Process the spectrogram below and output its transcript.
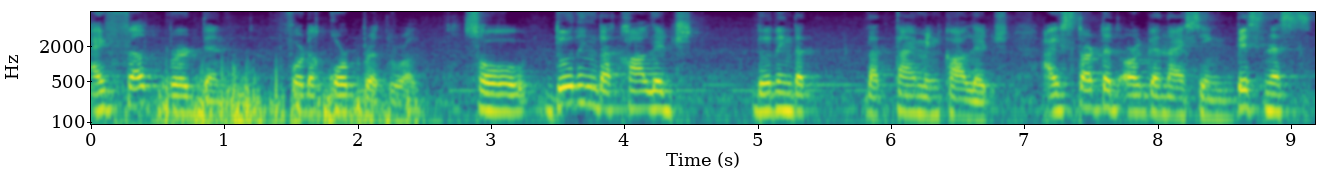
I felt burdened for the corporate world. So during the college, during that that time in college, I started organizing business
